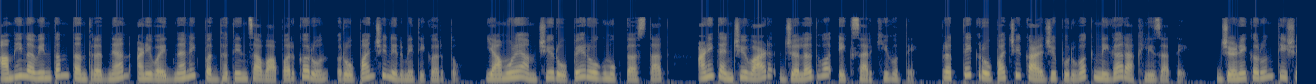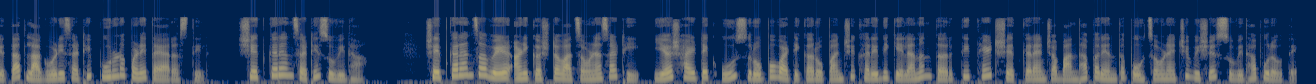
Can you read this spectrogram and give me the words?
आम्ही नवीनतम तंत्रज्ञान आणि वैज्ञानिक पद्धतींचा वापर करून रोपांची निर्मिती करतो. यामुळे आमची रोपे रोगमुक्त असतात आणि त्यांची वाढ जलद व एकसारखी होते. प्रत्येक रोपाची काळजीपूर्वक निगा राखली जाते जेणेकरून ती शेतात लागवडीसाठी पूर्णपणे तयार असतील. शेतकऱ्यांसाठी सुविधा. शेतकऱ्यांचा वेळ आणि कष्ट वाचवण्यासाठी यश हायटेक ऊस रोपवाटिका रोपांची खरेदी केल्यानंतर ती थेट शेतकऱ्यांच्या बांधापर्यंत पोहोचवण्याची विशेष सुविधा पुरवते.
